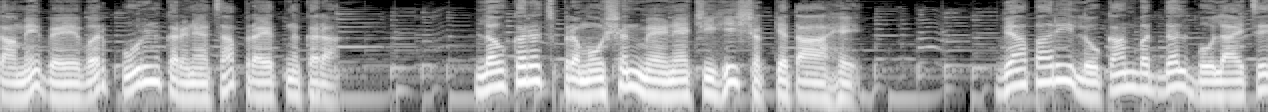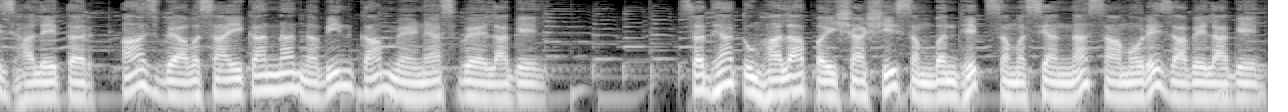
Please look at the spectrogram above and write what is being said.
कामे वेळेवर पूर्ण करण्याचा प्रयत्न करा. लवकरच प्रमोशन मिळण्याचीही शक्यता आहे. व्यापारी लोकांबद्दल बोलायचे झाले तर आज व्यावसायिकांना नवीन काम मिळण्यास वेळ लागेल. सध्या तुम्हाला पैशाशी संबंधित समस्यांना सामोरे जावे लागेल.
